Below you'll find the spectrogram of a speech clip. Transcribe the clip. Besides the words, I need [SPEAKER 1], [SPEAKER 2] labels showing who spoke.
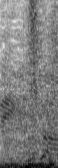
[SPEAKER 1] fighting time.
